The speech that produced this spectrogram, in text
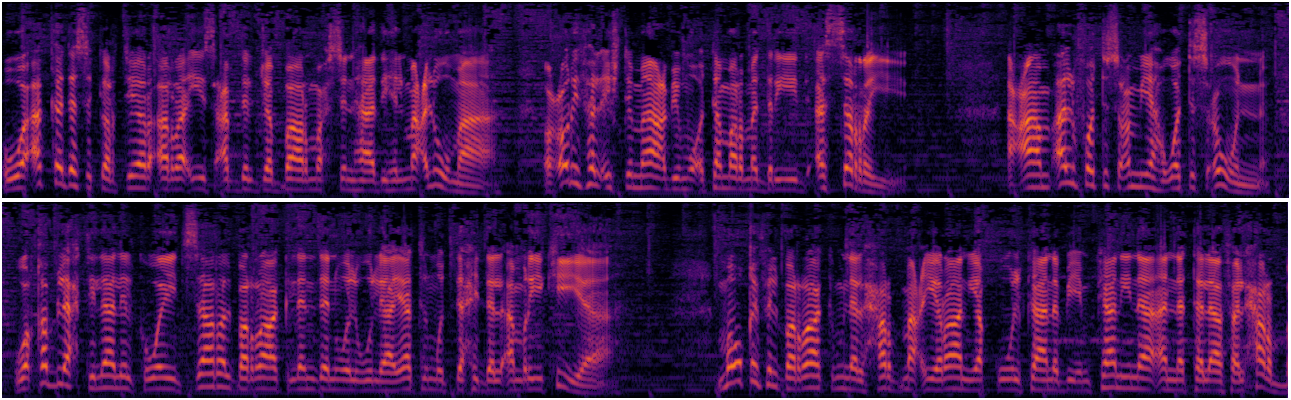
وأكد سكرتير الرئيس عبد الجبار محسن هذه المعلومة عرف الاجتماع بمؤتمر مدريد السري. عام 1990 وقبل احتلال الكويت زار البراك لندن والولايات المتحدة الأمريكية. موقف البراك من الحرب مع إيران يقول كان بإمكاننا أن نتلافى الحرب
